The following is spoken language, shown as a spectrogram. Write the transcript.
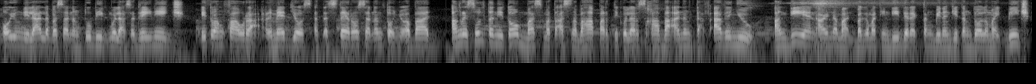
o yung nilalabasan ng tubig mula sa drainage. Ito ang Faura, Remedios at Estero San Antonio Abad. Ang resulta nito, mas mataas na baha partikular sa kabaan ng Taft Avenue. Ang DNR naman, bagamat hindi direktang binanggit ang Dolomite Beach,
